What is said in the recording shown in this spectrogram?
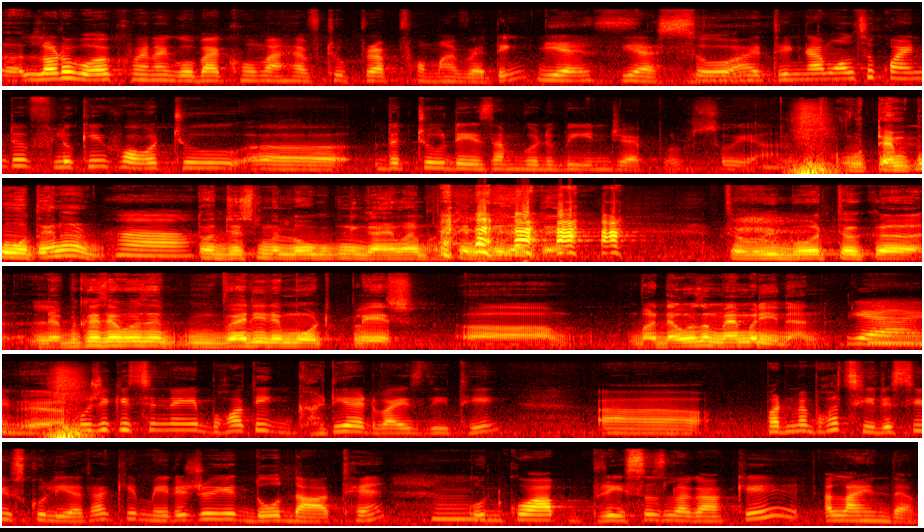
a lot of work when I go back home. I have to prep for my wedding. Yes. Yes. So mm -hmm. I think I'm also kind of looking forward to uh, the two days I'm going to be in Jaipur. So yeah. वो टेंपो होते हैं ना हाँ. तो जिसमें लोग अपनी गाय वाय भर के लेके जाते हैं तो we both took a because it was a very remote place uh, but there was a memory then Yeah, Yeah. मुझे किसी ने बहुत ही घटिया एडवाइस दी थी uh, पर मैं बहुत सीरियसली उसको लिया था कि मेरे जो ये दो दांत हैं उनको आप ब्रेसेस लगा के align them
